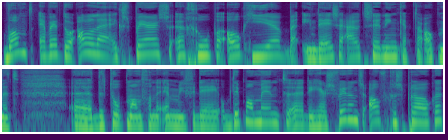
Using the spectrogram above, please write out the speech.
Want er werd door allerlei experts uh, geroepen, ook hier in deze uitzending. Ik heb daar ook met uh, de topman van de MIVD op dit moment, uh, de heer Swillens, over gesproken.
